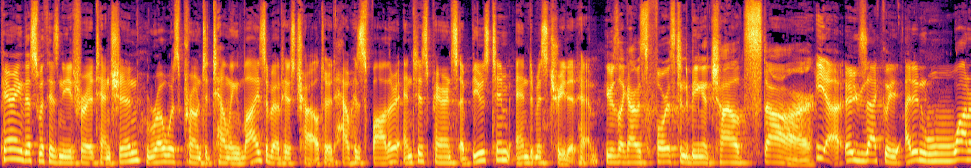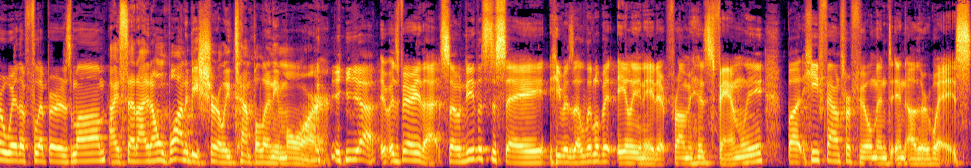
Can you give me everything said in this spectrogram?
pairing this with his need for attention, Roe was prone to telling lies about his childhood, how his father and his parents abused him and mistreated him. He was like, I was forced into being a child star. Yeah, exactly. I didn't want to wear the flippers, mom. I said, I don't want to be Shirley Temple anymore. yeah, it was very that. So, needless to say, he was a little bit alienated from his family, but he found fulfillment in other ways.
